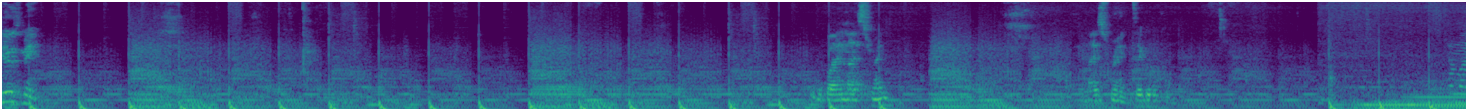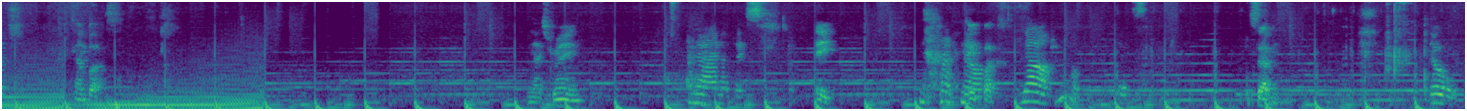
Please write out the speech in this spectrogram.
Excuse me. You buy a nice ring? Nice ring. Take a look. How much? Ten bucks. Nice ring. No, I don't think so. Eight. Eight no. bucks. No, no. That's, Seven. no.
